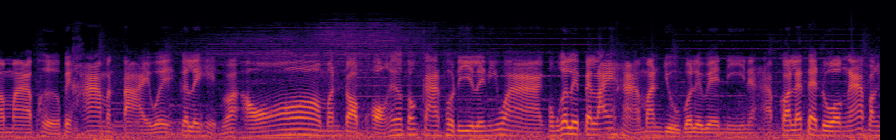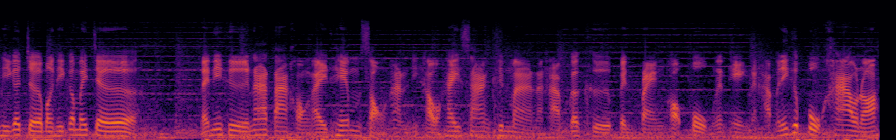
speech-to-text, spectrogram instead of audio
มามาเผลอไปฆ่ามันตายเว้ย ก็เลยเห็นว่า อ๋อ มันดรอปของที่เราต้องการพอดีเลยนี่ว่า ผมก็เลยไปไล่หามันอยู่บริเวณนี้นะครับ ก็แล้วแต่ดวงนะ บางทีก็เจอ บางทีก็ไม่เจอและนี่คือหน้าตาของไอเทม 2 อันที่เขาให้สร้างขึ้นมานะครับ ก็คือเป็นแปลงเพาะปลูกนั่นเองนะครับ อันนี้คือปลูกข้าวเนาะ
